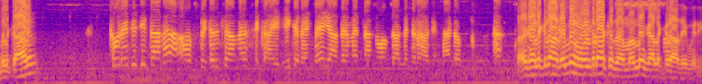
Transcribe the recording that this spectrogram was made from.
ਬਲਕਾਰ? ਥੋੜੇ ਜਿਹੇ ਜਿੱਦਾਂ ਨਾ ਹਸਪੀਟਲ ਚ ਮੈਂ ਸਿਕਾਈ ਜੀ ਕਰਨ ਦਾ ਜਾਂ ਫਿਰ ਮੈਂ ਤੁਹਾਨੂੰ ਗੱਲ ਕਰਾ ਦਿੰਦਾ ਡਾਕਟਰ ਨਾਲ ਆ ਗੱਲ ਕਰਾ ਦੇ ਮੈਂ ਹੋਲਡ ਰੱਖਦਾ ਮੈਂ ਮੈਂ ਗੱਲ ਕਰਾ ਦੇ ਮੇਰੀ।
